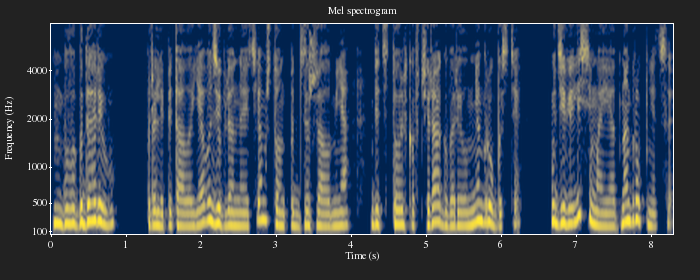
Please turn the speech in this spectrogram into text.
«Благодарю», — пролепетала я, удивленная тем, что он поддержал меня, ведь только вчера говорил мне грубости. Удивились и мои одногруппницы.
